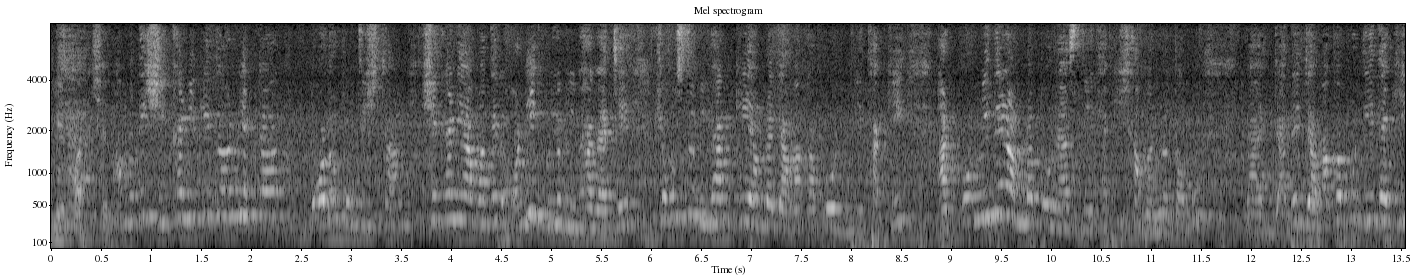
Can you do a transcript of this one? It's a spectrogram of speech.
গিয়ে হ্যাঁ, পাচ্ছেন? আমাদের শিক্ষা নিকেতন একটা বড় প্রতিষ্ঠান, সেখানে আমাদের অনেকগুলো বিভাগ আছে। সমস্ত বিভাগকে আমরা জামা কাপড় দিয়ে থাকি আর কর্মীদের আমরা বোনাস দিয়ে থাকি সামান্যতম। যাদের জামা কাপড় দিয়ে থাকি,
